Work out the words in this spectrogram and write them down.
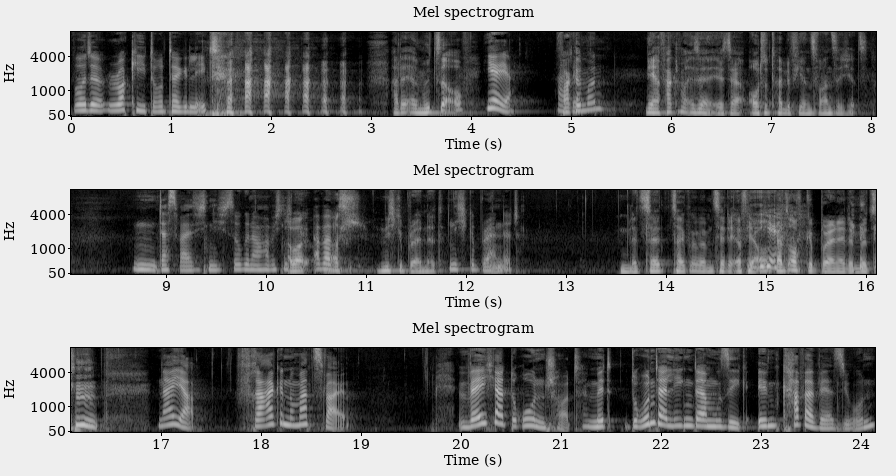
wurde Rocky drunter gelegt. Hatte er Mütze auf? ja, ja. Fackelmann? Nee, Fackelmann ist ja, ist ja Autoteile 24 jetzt. Hm, Das weiß ich nicht. So genau habe ich nicht, Aber, ge- aber psch, nicht gebrandet. nicht gebrandet. In letzter Zeit zeigt man beim ZDF ja auch Ja. ganz oft gebrandete Mützen. Naja, Frage Nummer zwei. Welcher Drohnenshot mit drunterliegender Musik in Coverversion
